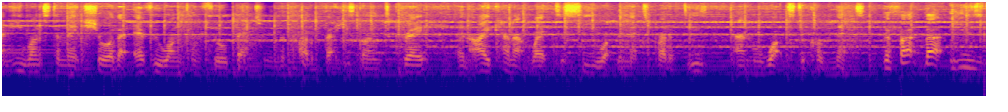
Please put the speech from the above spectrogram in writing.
And he wants to make sure that everyone can feel better in the product that he's going to create. And I cannot wait to see what the next product is and what's to come next. The fact that he's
